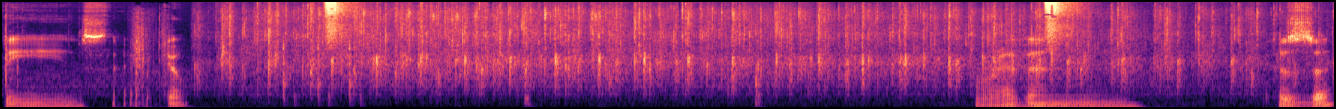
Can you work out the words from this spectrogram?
these. There we go. Revan... Kazoo?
